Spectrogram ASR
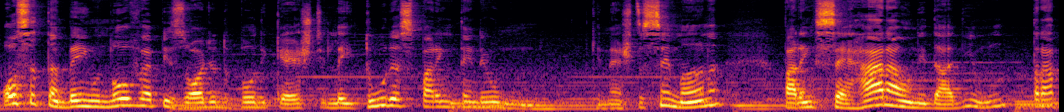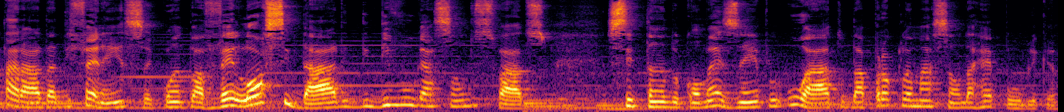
ouça também o novo episódio do podcast Leituras para Entender o Mundo, que nesta semana, para encerrar a unidade 1, tratará da diferença quanto à velocidade de divulgação dos fatos citando como exemplo o ato da proclamação da República.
